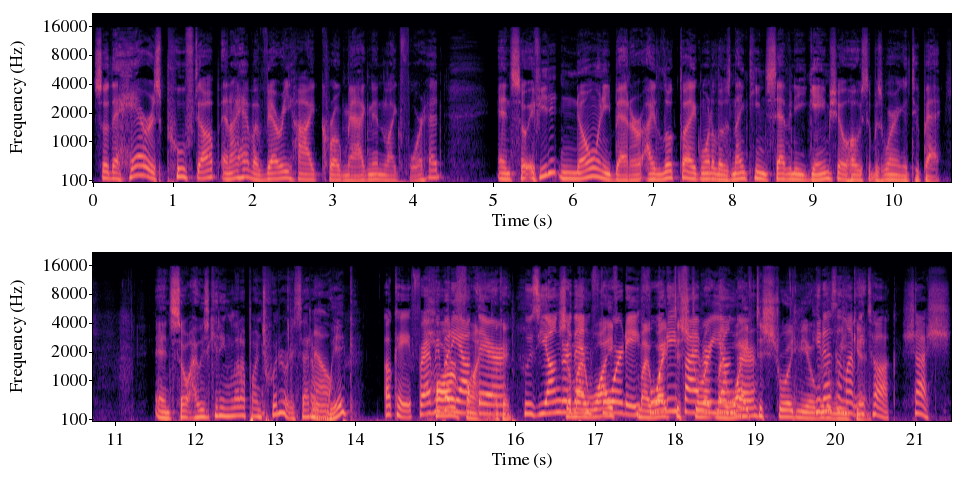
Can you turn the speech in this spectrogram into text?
so the hair is poofed up, and I have a very high Cro-Magnon like forehead. And so, if you didn't know any better, I looked like one of those 1970 game show hosts that was wearing a toupee. And so, I was getting lit up on Twitter. Is that No. a wig? Okay, for everybody out there Okay. who's younger So than wife- 40, 45 or destroyed- my younger. wife destroyed me over He doesn't let me talk. Shush.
